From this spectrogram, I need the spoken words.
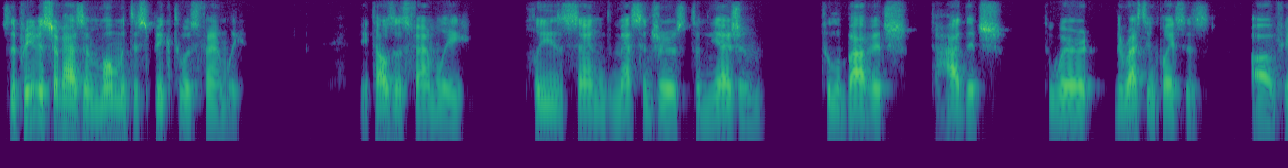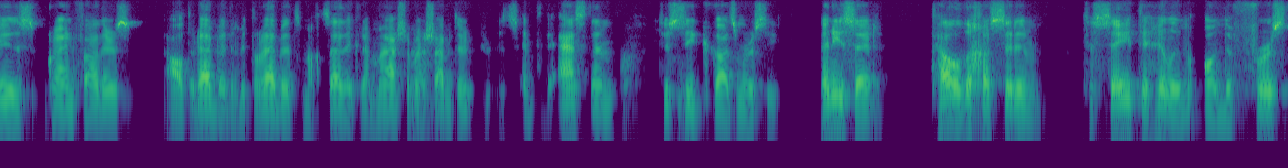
So the previous Rebbe has a moment to speak to his family. He tells his family, please send messengers to Niezhin, to Lubavitch, to Hadich, to where the resting places of his grandfathers, Alter Rebbe, the Mittel Rebbe, Tzemach Tzedek, Rebbe Maharash, and to ask them to seek God's mercy. Then he said, Tell the Hasidim to say to Tehillim on the first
